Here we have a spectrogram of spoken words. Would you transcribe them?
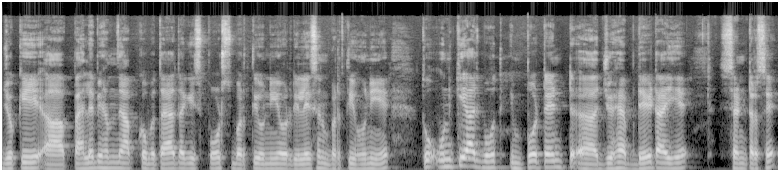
जो कि पहले भी हमने आपको बताया था कि स्पोर्ट्स भर्ती होनी है और रिलेशन भर्ती होनी है। तो उनकी आज बहुत इंपॉर्टेंट जो है अपडेट आई है सेंटर से।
